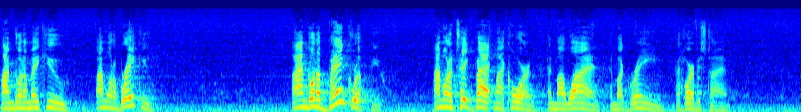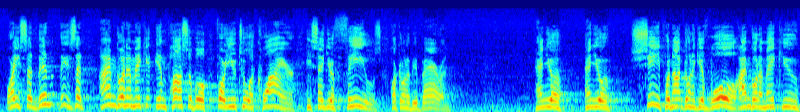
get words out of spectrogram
I'm going to make you, I'm going to break you. I'm going to bankrupt you. I'm going to take back my corn and my wine and my grain at harvest time. Or he said, then he said, I'm going to make it impossible for you to acquire. He said, your fields are going to be barren. And your, and your sheep are not going to give wool. I'm going to make you,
